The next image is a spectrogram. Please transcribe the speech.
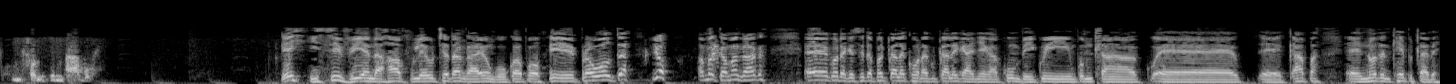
from, from Zimbabwe. heyi yi-cv and a half le uthetha ngayo ngoku apho bra walter yho amagama angaka? Eh kodwa ke sithi apha qala khona kuqale kanye ngakumbi kumntla eh eh kapa eh northern cape gxebe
